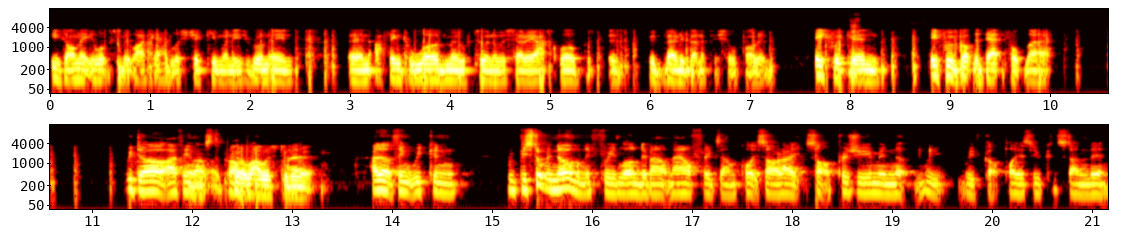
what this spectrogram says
he's on it, he looks a bit like a headless chicken when he's running. And I think a load move to another Serie A club would be very beneficial for him if we can, if we've got the depth up there We don't. I think that's the to problem. allow us to do I- it. I don't think we can. We'd be stuck with no one if we loaned him out now. For example, it's all right, sort of presuming that we we've got players who can stand in.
